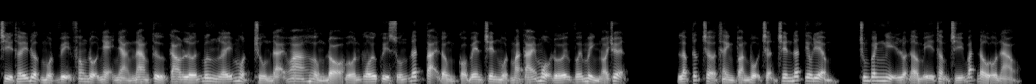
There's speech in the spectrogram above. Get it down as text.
chỉ thấy được một vị phong độ nhẹ nhàng nam tử cao lớn bưng lấy một chùm đại hoa hồng đỏ vốn gối quỳ xuống đất tại đồng cỏ bên trên một mặt tái mộ đối với mình nói chuyện. Lập tức trở thành toàn bộ trận trên đất tiêu điểm chung quanh nghị luận ầm ý thậm chí bắt đầu ồn ào.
